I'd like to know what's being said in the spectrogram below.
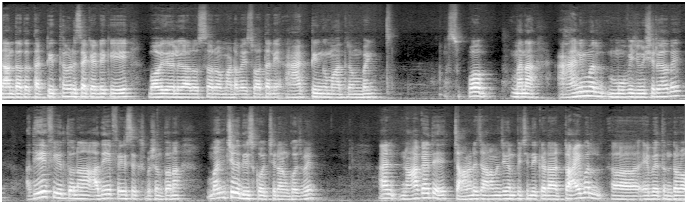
దాని తర్వాత థర్టీ థర్డ్ సెకండ్కి బాబుదేవులు గారు వస్తారు అన్నమాట. బై సో అతని యాక్టింగ్ మాత్రం బై సూపర్. మన యానిమల్ మూవీ చూసారు కదా బై అదే ఫీల్తోనా అదే ఫేస్ ఎక్స్ప్రెషన్తోన మంచిగా తీసుకొచ్చారు అనుకోవచ్చు బై. అండ్ నాకైతే చాలా అంటే చాలా మంచిగా అనిపించింది. ఇక్కడ ట్రైబల్ ఏవైతే ఉంటారో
